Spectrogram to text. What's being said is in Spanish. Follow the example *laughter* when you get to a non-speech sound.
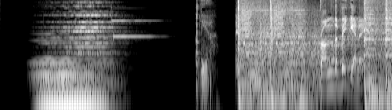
From the beginning.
